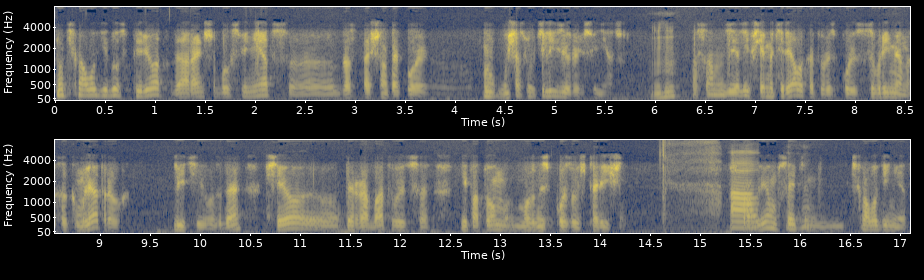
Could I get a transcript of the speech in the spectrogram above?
Ну, технологии идут вперед, да, раньше был свинец э, достаточно такой, ну, мы сейчас утилизируем свинец, угу. на самом деле. И все материалы, которые используются в современных аккумуляторах, литиевых, да, все э, перерабатываются и потом можно использовать вторично. Проблем с этим технологий нет.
